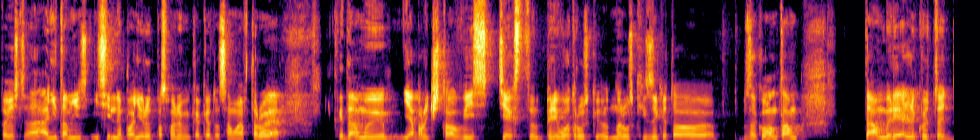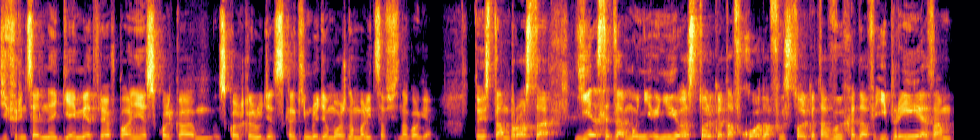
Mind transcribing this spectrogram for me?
то есть а, они там не, не сильно планируют, посмотрим, как это самое. Второе, когда мы, я прочитал весь текст, перевод русский, на русский язык этого закона, там там реально какая-то дифференциальная геометрия в плане, сколько, сколько люди, с каким людям можно молиться в синагоге. То есть там просто, если там у, не- у нее столько-то входов и столько-то выходов, и при этом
